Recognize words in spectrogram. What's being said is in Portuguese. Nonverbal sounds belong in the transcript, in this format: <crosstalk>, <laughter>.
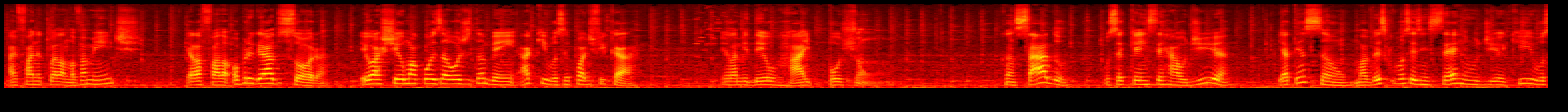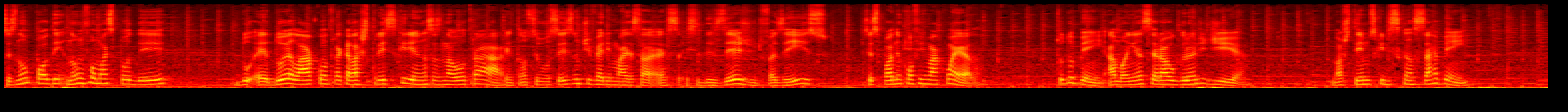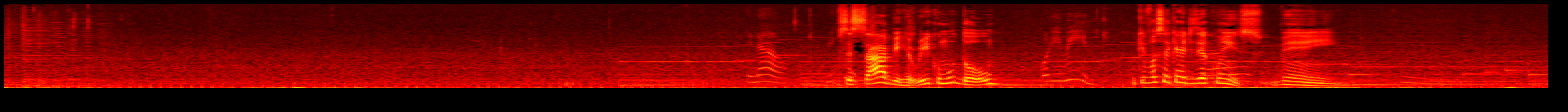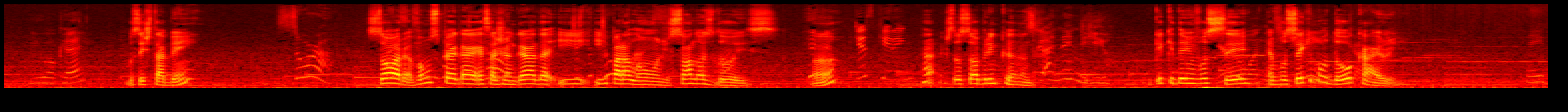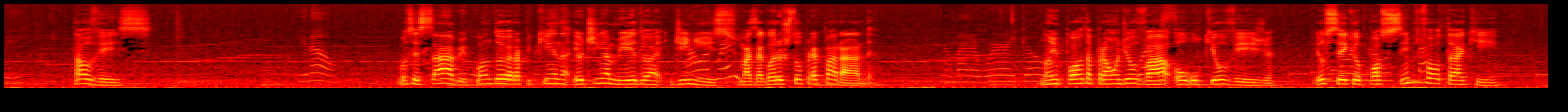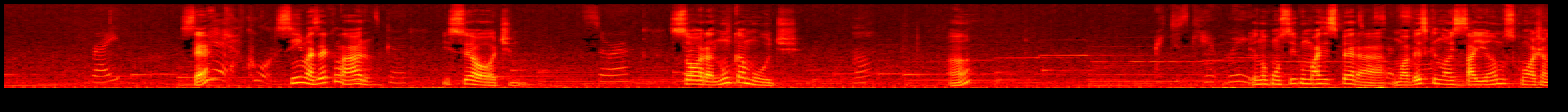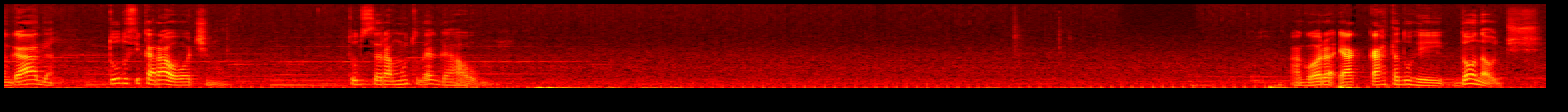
Aí fale com ela novamente. Ela fala, obrigado Sora. Eu achei uma coisa hoje também. Aqui, você pode ficar. Ela me deu High Potion. Cansado? Você quer encerrar o dia? E atenção, uma vez que vocês encerrem o dia aqui, vocês não podem, não vão mais poder du é, duelar contra aquelas três crianças na outra área. Então, se vocês não tiverem mais essa, essa, esse desejo de fazer isso, vocês podem confirmar com ela. Tudo bem, amanhã será o grande dia. Nós temos que descansar bem. Você sabe, Rico mudou. O que você quer dizer com isso? Bem... Você está bem? Sora, vamos pegar essa jangada e ir para longe, só nós dois. Hã? Ah, estou só brincando. O que que deu em você? É você que mudou, Kyrie. Talvez. Você sabe, quando eu era pequena, eu tinha medo de início, mas agora eu estou preparada. Não importa para onde eu vá ou o que eu veja, eu sei que eu posso sempre voltar aqui. Certo? Sim, mas é claro. Isso é ótimo. Sora, nunca mude. Hã? Eu não consigo mais esperar. Uma vez que nós saiamos com a jangada, tudo ficará ótimo. Tudo será muito legal. Agora é a carta do rei. Donald.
